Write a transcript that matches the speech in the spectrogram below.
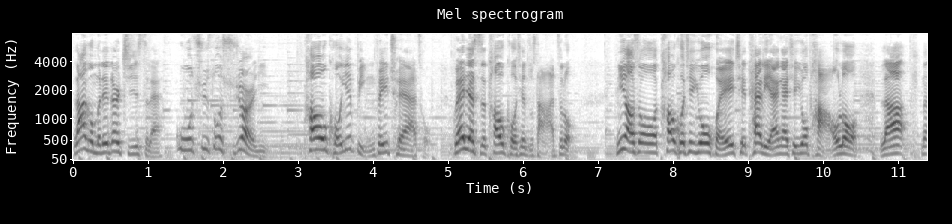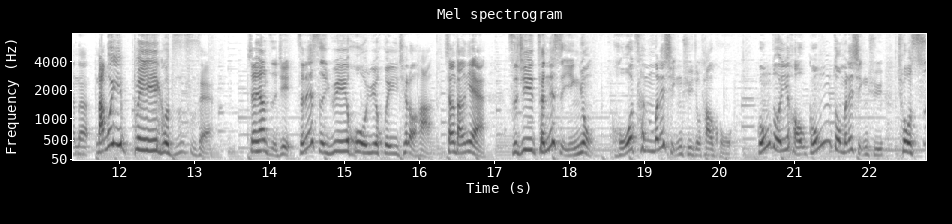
哪个没得点急事呢？各取所需而已。逃课也并非全错，关键是逃课去做啥子了。你要说逃课去约会、去谈恋爱、去约炮了，那那那那我一百个支持噻。想想自己真的是越活越回去了哈！想当年自己真的是英勇，课程没得兴趣就逃课，工作以后工作没得兴趣却死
